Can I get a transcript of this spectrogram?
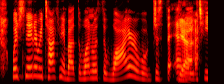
Which Nate are we talking about? The one with the Y or just the N Yeah. A T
